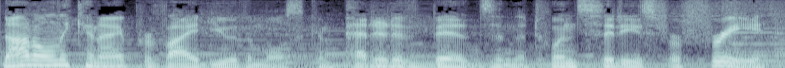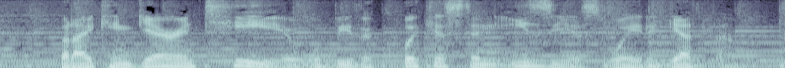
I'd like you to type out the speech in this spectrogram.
Not only can I provide you the most competitive bids in the Twin Cities for free, but I can guarantee it will be the quickest and easiest way to get them.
